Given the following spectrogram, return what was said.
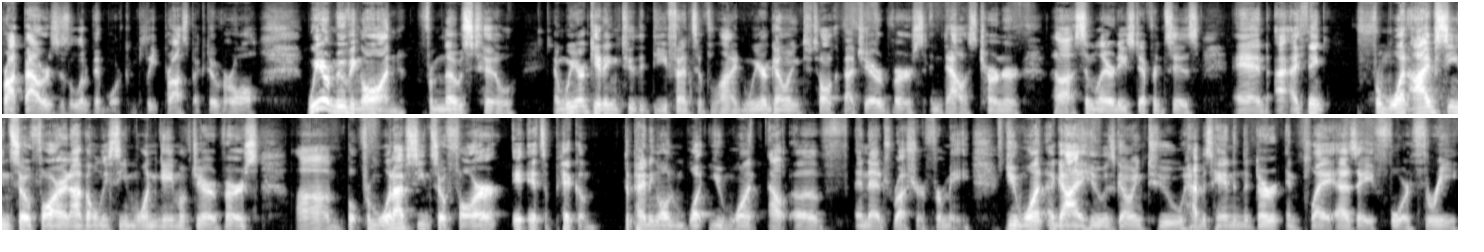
Brock Bowers is a little bit more complete prospect overall. We are moving on from those two and we are getting to the defensive line. We are going to talk about Jared Verse and Dallas Turner, uh, similarities, differences. And I, I, think from what I've seen so far, and I've only seen one game of Jared Verse, um, but from what I've seen so far, it, it's a pick 'em depending on what you want out of an edge rusher for me. Do you want a guy who is going to have his hand in the dirt and play as a 4 3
